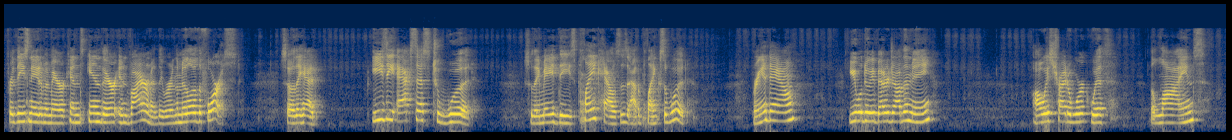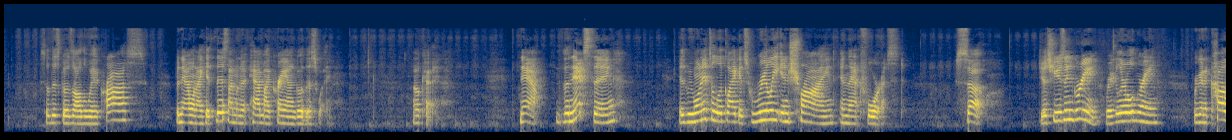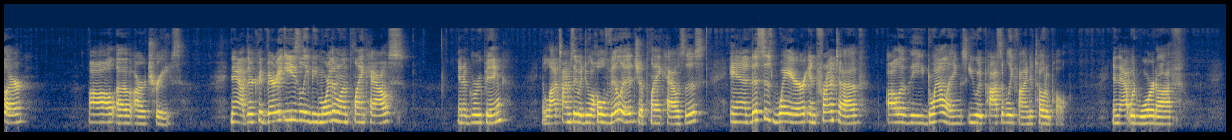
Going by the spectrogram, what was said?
for these Native Americans in their environment. They were in the middle of the forest. So they had easy access to wood. So they made these plank houses out of planks of wood. Bring it down. You will do a better job than me. Always try to work with the lines. So this goes all the way across. But now when I hit this, I'm going to have my crayon go this way. Okay. Now, the next thing is we want it to look like it's really enshrined in that forest. So, just using green, regular old green, we're going to color all of our trees. Now, there could very easily be more than one plank house in a grouping. A lot of times they would do a whole village of plank houses. And this is where, in front of all of the dwellings, you would possibly find a totem pole. And that would ward off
